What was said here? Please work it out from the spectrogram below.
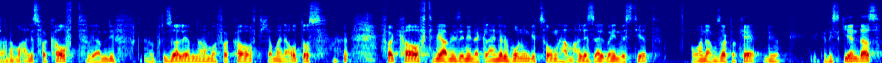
dann haben wir alles verkauft. Wir haben die Friseurlehre verkauft. Ich habe meine Autos verkauft. Wir sind in eine kleinere Wohnung gezogen, haben alles selber investiert und haben gesagt, okay, wir riskieren das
